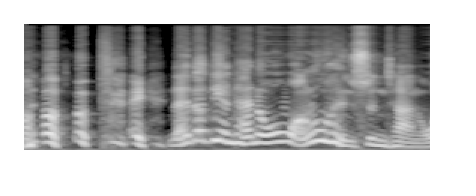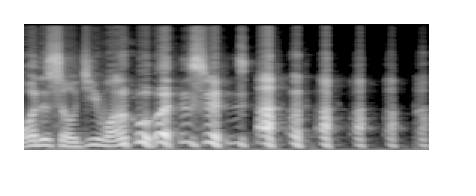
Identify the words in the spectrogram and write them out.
哎，来到电台呢，我网络很顺畅，我的手机网络很顺畅。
